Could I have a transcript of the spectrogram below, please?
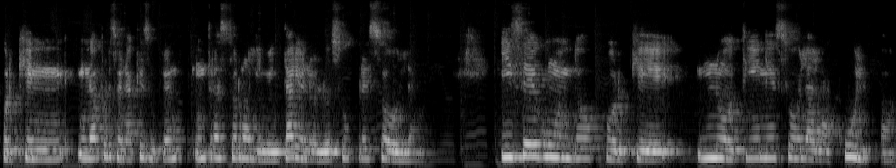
porque una persona que sufre un trastorno alimentario no lo sufre sola. Y segundo, porque no tiene sola la culpa.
